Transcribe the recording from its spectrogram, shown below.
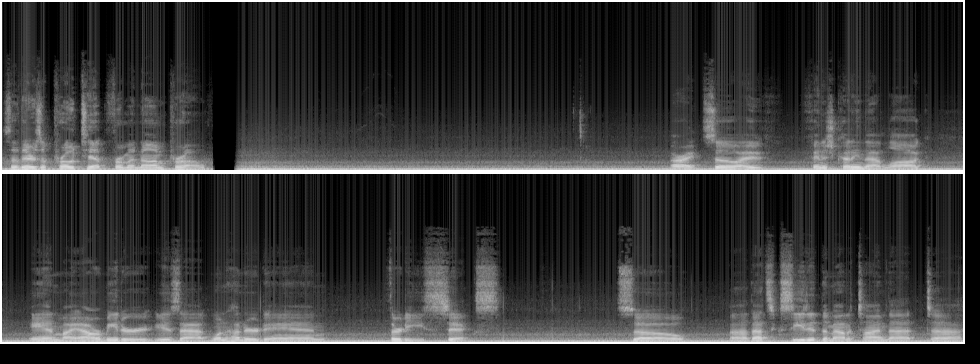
So there's a pro tip from a non-pro. All right, so I finished cutting that log and my hour meter is at 136. So uh, that's exceeded the amount of time that uh,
